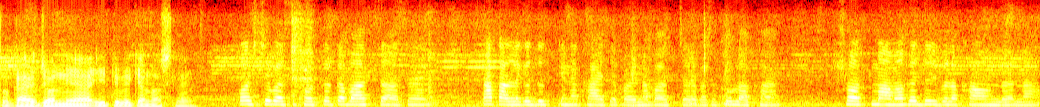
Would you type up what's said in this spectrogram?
তো গায়ের জ্বর নিয়ে ইউটিউবে কেন আসলেন? কষ্টে পাচ্ছে ছোট্টটা বাচ্চা আছে। টাকার লেগে দুধ কিনে খাইতে পারে না বাচ্চারা বাচ্চা তুলা খায়। সৎ মা আমাকে দুই বেলা খাওয়ান দেয় না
